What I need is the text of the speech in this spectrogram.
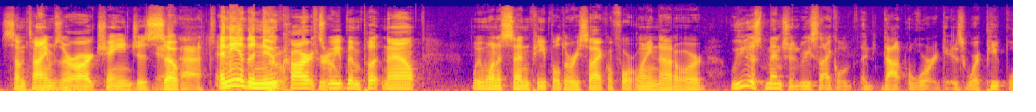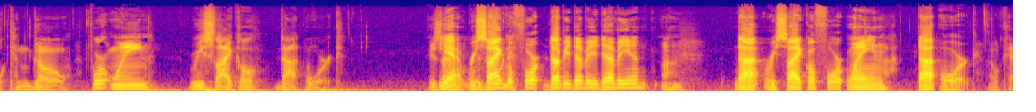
sometimes there are changes. so, that's any of the new true, carts true. we've been putting out, we want to send people to recyclefortwayne.org. Well, you just mentioned recycle.org is where people can go. Fort Wayne recycle.org. Is that- Yeah, is that recycle it- for www. Uh-huh. dot recyclefortwayne.org. Okay,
